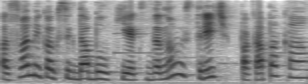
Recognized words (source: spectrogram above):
А с вами, как всегда, был Кекс. До новых встреч. Пока-пока.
